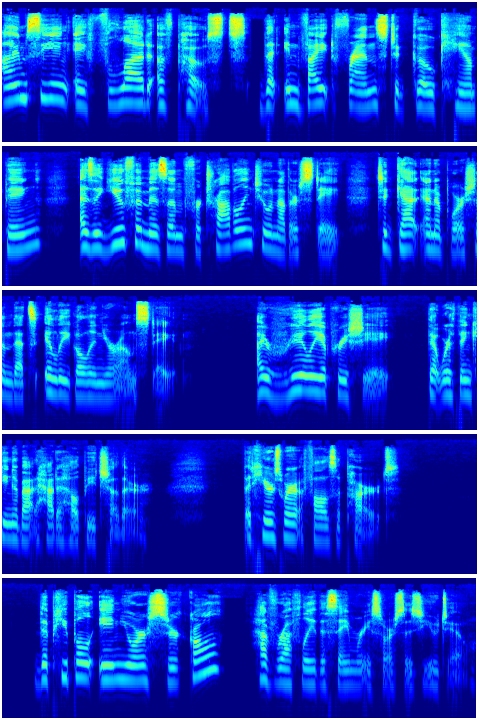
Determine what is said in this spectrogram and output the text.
I'm seeing a flood of posts that invite friends to go camping as a euphemism for traveling to another state to get an abortion that's illegal in your own state. I really appreciate that we're thinking about how to help each other. But here's where it falls apart. The people in your circle have roughly the same resources you do.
